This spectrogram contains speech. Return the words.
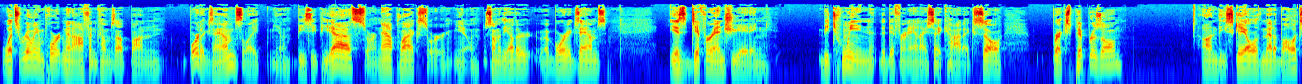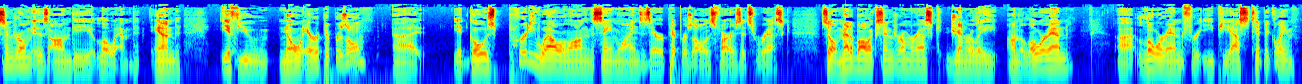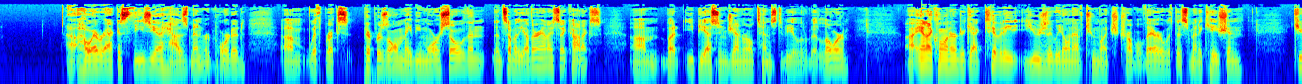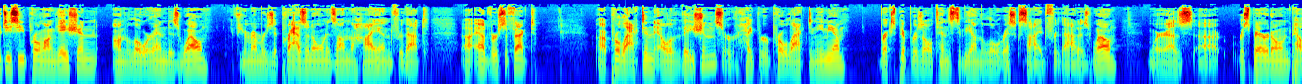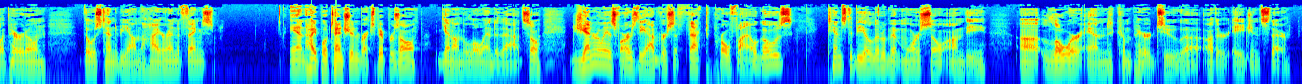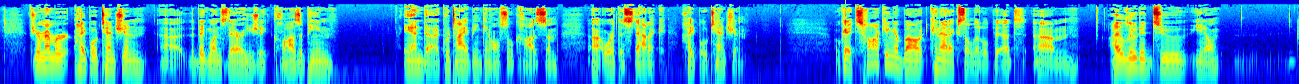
what's really important and often comes up on board exams like you know BCPS or NAPLEX or you know some of the other uh, board exams is differentiating between the different antipsychotics. So brexpiprazole on the scale of metabolic syndrome is on the low end. And if you know aripiprazole, uh, it goes pretty well along the same lines as aripiprazole as far as its risk. So, metabolic syndrome risk generally on the lower end, uh, lower end for EPS typically. Uh, however, akathisia has been reported um, with brexpiprazole, maybe more so than, than some of the other antipsychotics, um, but EPS in general tends to be a little bit lower. Uh, anticholinergic activity, usually we don't have too much trouble there with this medication. QTC prolongation on the lower end as well. If you remember, ziprasidone is on the high end for that uh, adverse effect. Uh, prolactin elevations or hyperprolactinemia. Brexpiprazole tends to be on the low risk side for that as well, whereas uh, risperidone, paliperidone, those tend to be on the higher end of things. And hypotension, brexpiprazole, again on the low end of that. So, generally, as far as the adverse effect profile goes, tends to be a little bit more so on the uh, lower end compared to uh, other agents there. If you remember hypotension, uh, the big ones there are usually clozapine and uh, quetiapine can also cause some uh, orthostatic hypotension. Okay, talking about kinetics a little bit. Um, I alluded to, you know,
